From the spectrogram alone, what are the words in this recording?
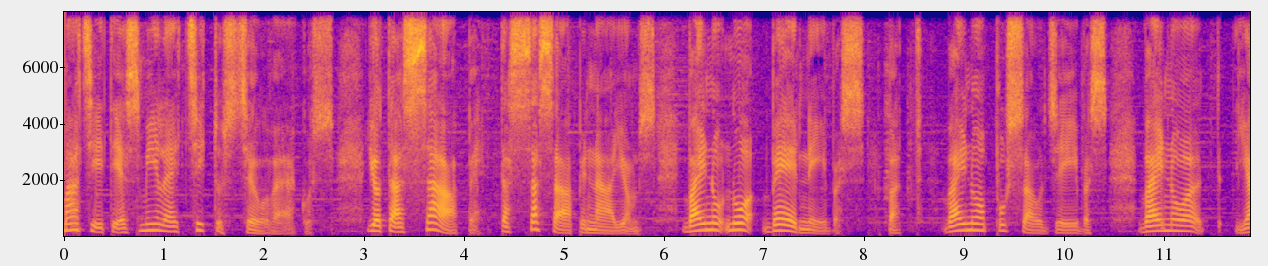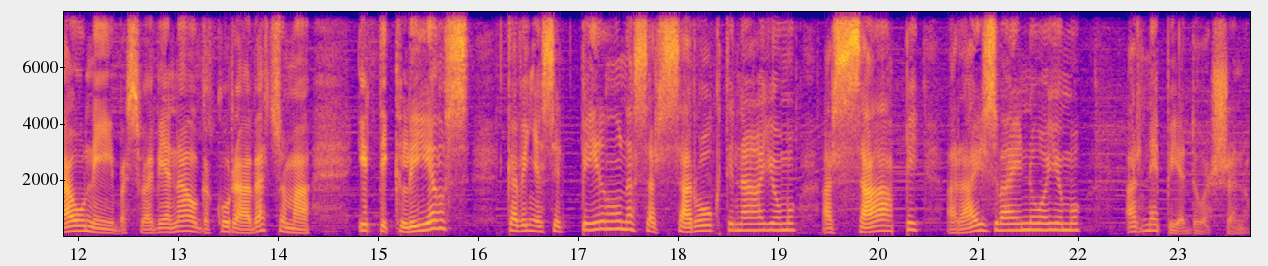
mācīties mīlēt citus cilvēkus, jo tā sāpe, tas sasāpinājums, vai nu no bērnības pat, vai no pusaudzības, vai no jaunības, vai vienalga kurā vecumā, ir tik liels, ka viņas ir pilnas ar sarūktinājumu, ar sāpi, ar aizvainojumu, ar nepiedošanu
